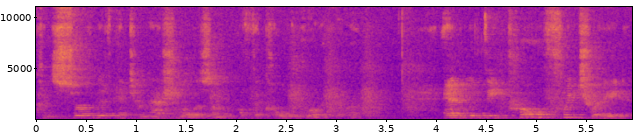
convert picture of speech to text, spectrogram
conservative internationalism of the Cold War era and with the pro-free trade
